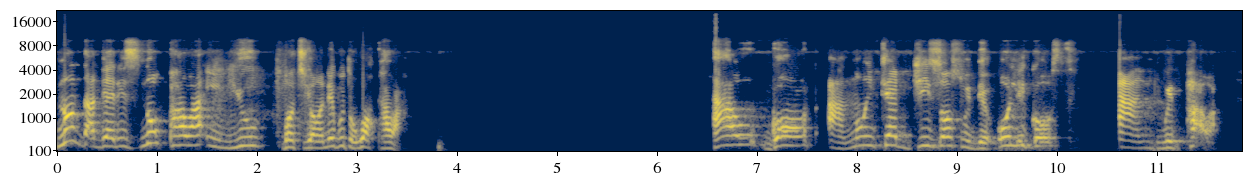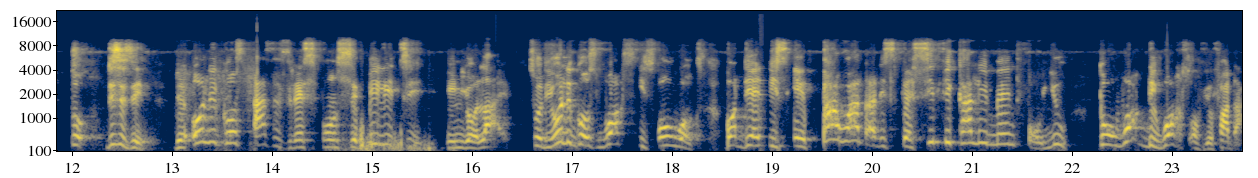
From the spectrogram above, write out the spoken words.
Not that there is no power in you, but you're unable to work power. How God anointed Jesus with the Holy Ghost and with power. So, this is it. The Holy Ghost has his responsibility in your life. So, the Holy Ghost works his own works, but there is a power that is specifically meant for you to work the works of your Father.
